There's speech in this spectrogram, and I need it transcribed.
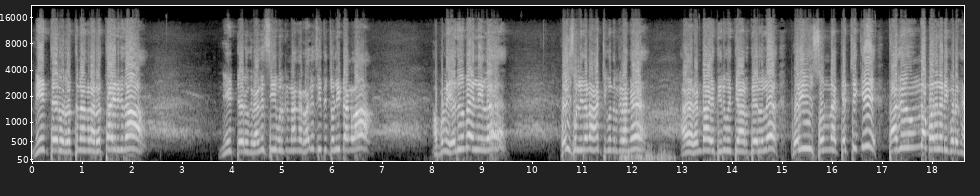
நீட் தேர்வு ரத்துனாங்களா ரத்தா இருக்குதா நீட் தேர்வுக்கு ரகசியம் இருக்குனாங்க ரகசியத்தை சொல்லிட்டாங்களா? அப்படின்னா எதுவுமே இல்லையில. பொய் சொல்லி தானே ஆட்சிக்கு வந்திருக்கிறாங்க? ரெண்டாயிரத்தி இருபத்தி ஆறு தேர்தலில் பொய் சொன்ன கட்சிக்கு தகுந்த பதிலடி கொடுங்க.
